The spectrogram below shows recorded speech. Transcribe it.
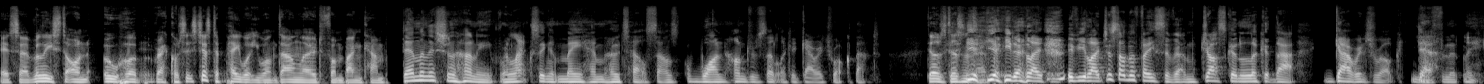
It's uh, released on OHub Records. It's just a pay what you want download from Bandcamp. Demolition Honey, relaxing at Mayhem Hotel sounds 100% like a garage rock band. Does doesn't Yeah, it? yeah, you know, like if you like, just on the face of it, I'm just going to look at that garage rock. Yeah. Definitely.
